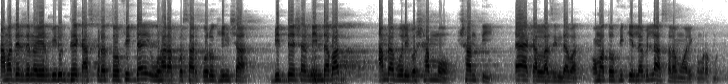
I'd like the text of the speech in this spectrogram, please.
আমাদের যেন এর বিরুদ্ধে কাজ করার তৌফিক দেয়। উহারা প্রসার করুক, হিংসা, বিদ্বেষ আর নিন্দাবাদ। আমরা বলিব সাম্য, শান্তি, এক আল্লাহ জিন্দাবাদ। ওমা তৌফিক ইল্লা বিল্লাহ। আসসালামু আলাইকুম রহমতুল্লাহ।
